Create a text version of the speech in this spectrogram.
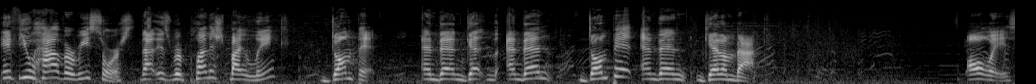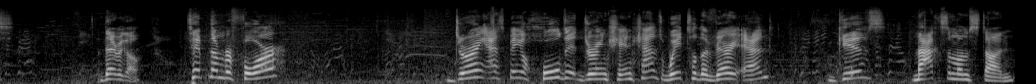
If you have a resource that is replenished by link, dump it. And then get, and then dump it and then get them back. Always. There we go. Tip number four. During SBA, hold it during chain chance. Wait till the very end. Gives maximum stun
